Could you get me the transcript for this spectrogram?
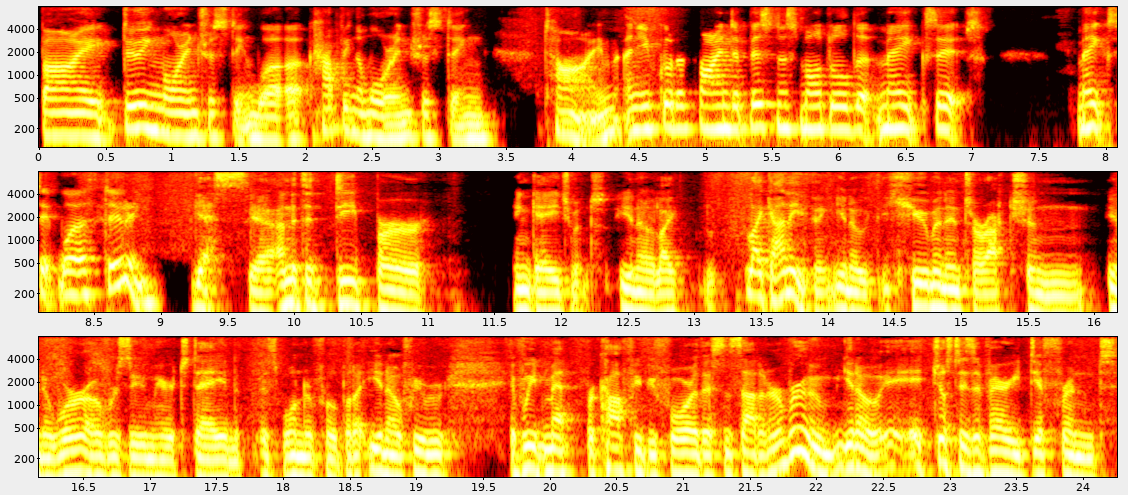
by doing more interesting work, having a more interesting time, and you've got to find a business model that makes it makes it worth doing. Yes, yeah, and it's a deeper engagement you know like like anything you know human interaction you know we're over zoom here today and it's wonderful but uh, you know if we were if we'd met for coffee before this and sat in a room you know it just is a very different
